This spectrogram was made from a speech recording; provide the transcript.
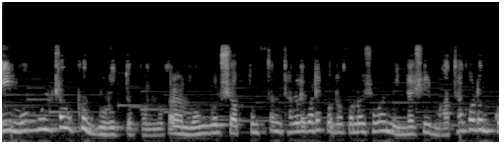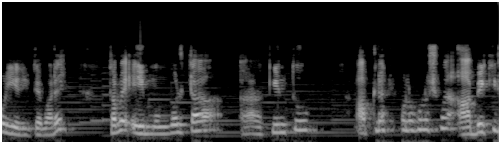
এই মঙ্গলটাও খুব গুরুত্বপূর্ণ, কারণ মঙ্গল সপ্তম স্থান থাকলে পারে কোনো কোনো সময় মীন রাশির মাথা গরম করিয়ে দিতে পারে। তবে এই মঙ্গলটা কিন্তু আপনাকে কোনো কোনো সময় আবেগী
